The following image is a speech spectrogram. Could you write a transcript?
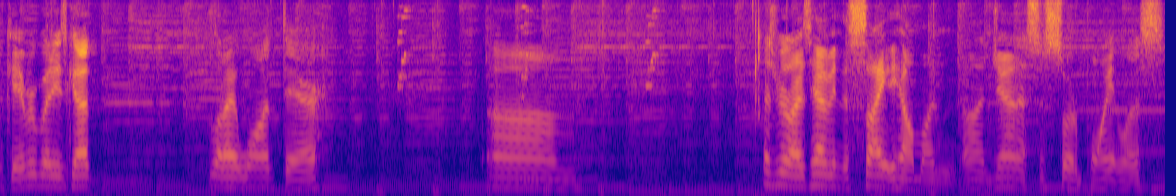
Okay, everybody's got what I want there. Um, I just realized having the sight helm on, on Janus is sort of pointless.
